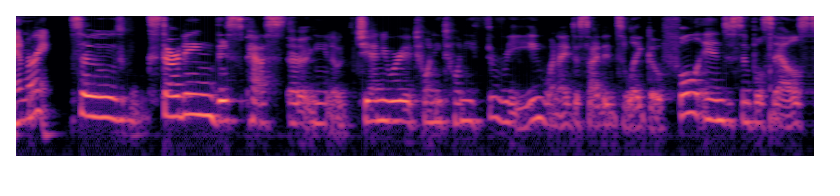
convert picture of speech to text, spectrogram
Anne Marie. So, starting this past, uh, you know, January of 2023, when I decided to like go full into simple sales,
